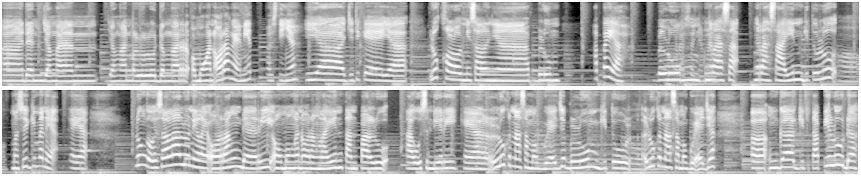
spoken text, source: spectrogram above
Uh, dan jangan jangan melulu dengar omongan orang ya Nit pastinya. Iya jadi kayak ya lu kalau misalnya belum apa ya belum Ngerasa nyaman. ngerasa ngerasain gitu lu oh, maksudnya gimana ya kayak lu nggak usah lah lu nilai orang dari omongan orang lain tanpa lu tahu sendiri. Kayak lu kenal sama gue aja belum gitu. Oh. lu kenal sama gue aja eh, enggak gitu. Tapi lu udah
